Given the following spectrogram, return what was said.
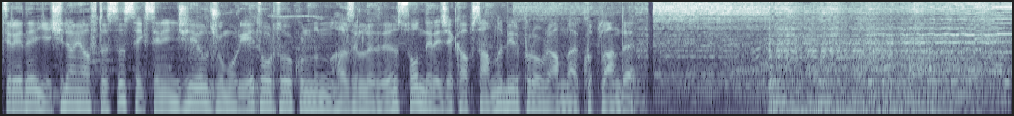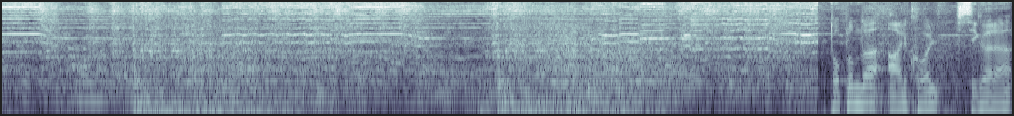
Tire'de Yeşilay Haftası 80. yıl Cumhuriyet Ortaokulu'nun hazırladığı son derece kapsamlı bir programla kutlandı. Toplumda alkol, sigara,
